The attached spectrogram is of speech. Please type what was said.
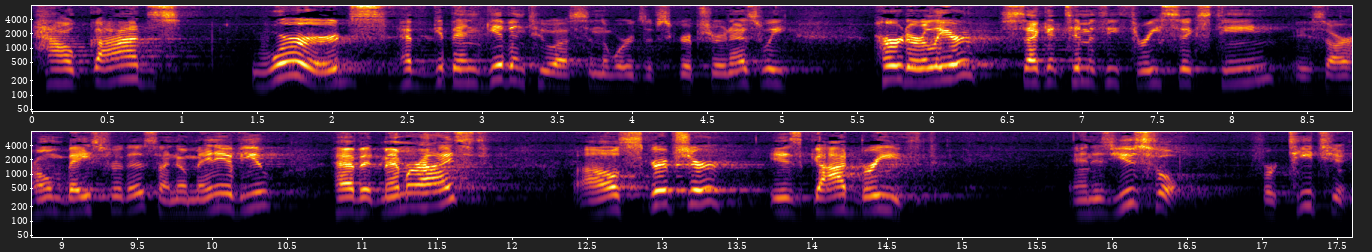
how God's words have been given to us in the words of Scripture. And as we heard earlier 2 timothy 3.16 is our home base for this. I know many of you have it memorized. All scripture is god breathed and is useful for teaching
